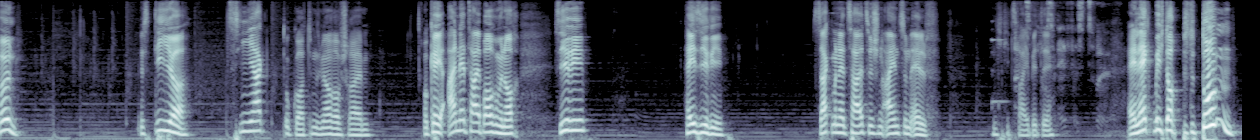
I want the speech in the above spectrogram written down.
5. Ist die hier. Ziak. Oh Gott, muss ich mir auch aufschreiben. Okay, eine Zahl brauchen wir noch. Siri. Hey Siri. Sag mir eine Zahl zwischen 1 und 11. Nicht die 2, 1 bitte. Plus 11 ist 12. Ey, leck mich doch. Bist du dumm?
